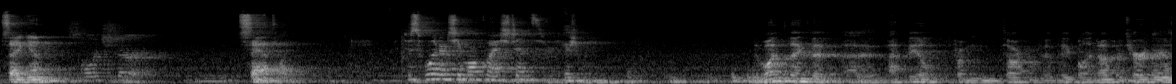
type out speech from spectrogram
Say again? Scorched earth sadly. Just one or two more questions. Here's the one thing that uh, I feel from talking to people in other churches.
